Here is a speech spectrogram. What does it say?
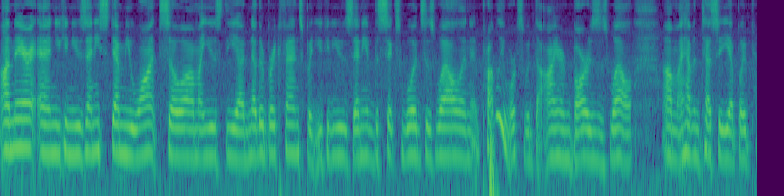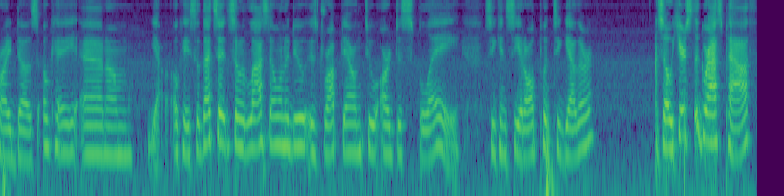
on there, and you can use any stem you want. So um, I used the uh, nether brick fence, but you could use any of the six woods as well. And it probably works with the iron bars as well. Um, I haven't tested yet, but it probably does. Okay, and um, yeah okay so that's it so last I want to do is drop down to our display so you can see it all put together so here's the grass path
